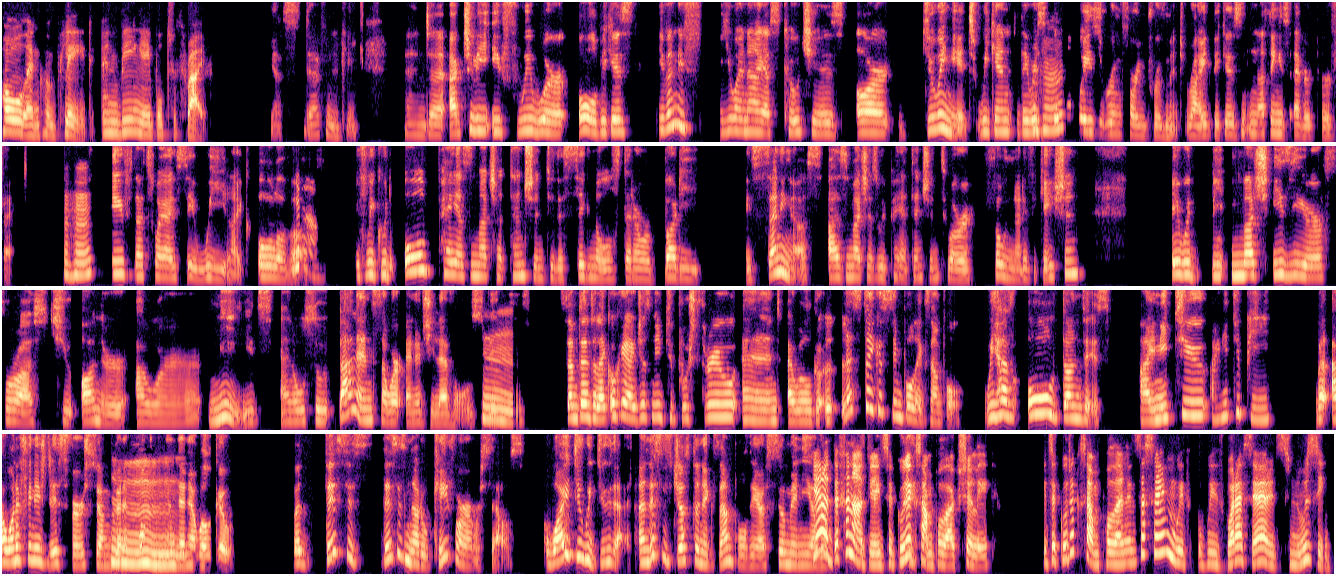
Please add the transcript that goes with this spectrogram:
whole and complete and being able to thrive. Yes, definitely. And uh, actually, if we were all, because even if you and I as coaches are doing it, we can, there is Mhm. always room for improvement, right? Because nothing is ever perfect. mm-hmm. If that's why I say we, like all of us, yeah if we could all pay as much attention to the signals that our body is sending us as much as we pay attention to our phone notification, it would be much easier for us to honor our needs and also balance our energy levels. Hmm. Because sometimes we're like, okay, I just need to push through and I will go. Let's take a simple example. We have all done this. I need to, I need to pee, but I want to finish this first, so I'm gonna pause and then Mhm. I will go. But this is this is not okay for ourselves. Why do we do that? And this is just an example. There are so many yeah other definitely. It's a good example actually. It's a good example and it's the same with with what i said. It's snoozing.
